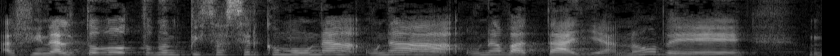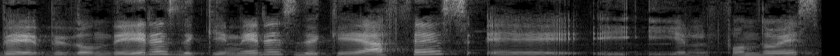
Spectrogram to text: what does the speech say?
al final todo, todo empieza a ser como una, una, una batalla, ¿no? De, de, dónde eres, de quién eres, de qué haces, eh, y, en el fondo es,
